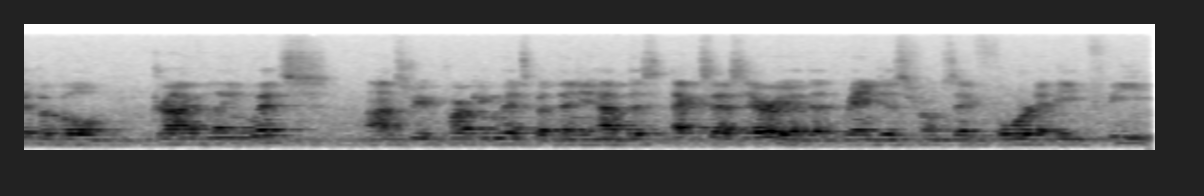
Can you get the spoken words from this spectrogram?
typical drive lane widths, on-street parking widths, but then you have this excess area that ranges from say four to eight feet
